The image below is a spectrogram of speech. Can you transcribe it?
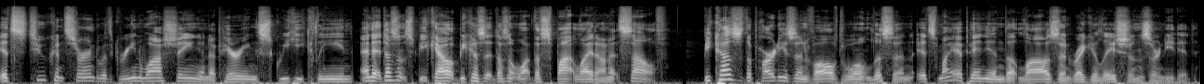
It's too concerned with greenwashing and appearing squeaky clean, and it doesn't speak out because it doesn't want the spotlight on itself. Because the parties involved won't listen, it's my opinion that laws and regulations are needed.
